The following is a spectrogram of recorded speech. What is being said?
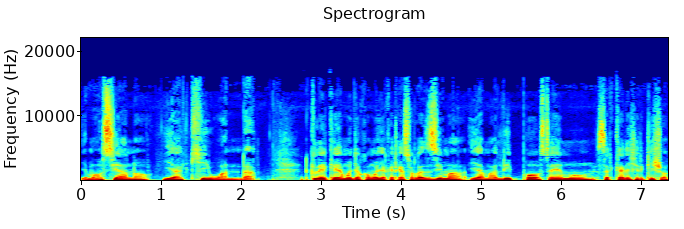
ya mahusiano ya kiwanda. Tukielekea moja kwa moja katika suala zima ya malipo, sehemu serikali ya shirikisho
